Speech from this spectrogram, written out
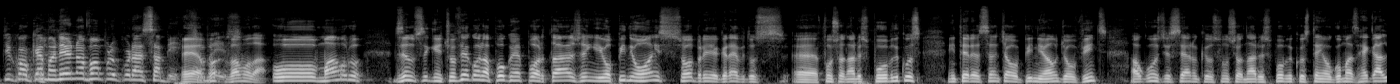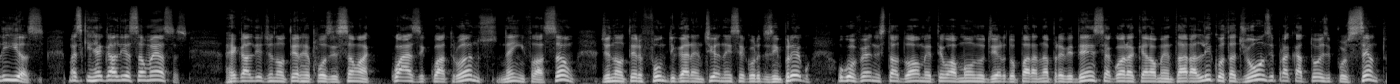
de qualquer maneira, nós vamos procurar saber É, sobre va- isso. vamos lá. O Mauro dizendo o seguinte: ouvi agora há pouco reportagem e opiniões sobre greve dos eh, funcionários públicos. Interessante a opinião de ouvintes. Alguns disseram que os funcionários públicos têm algumas regalias. Mas que regalias são essas? Regalia de não ter reposição há quase quatro anos, nem inflação, de não ter fundo de garantia nem seguro-desemprego. O governo estadual meteu a mão no dinheiro do Paraná Previdência, agora quer aumentar a alíquota de 11% para 14%.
